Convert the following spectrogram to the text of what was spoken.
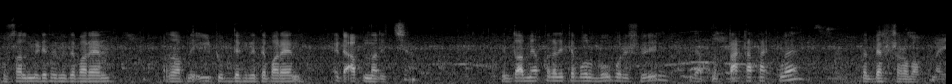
সোশ্যাল মিডিয়া থেকে নিতে পারেন, অথবা আপনি ইউটিউব দেখে নিতে পারেন, এটা আপনার ইচ্ছা। কিন্তু আমি আপনাকে যেটা বলব পরিসরি যে আপনার টাকা থাকলে তার ব্যবসার অভাব নাই।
